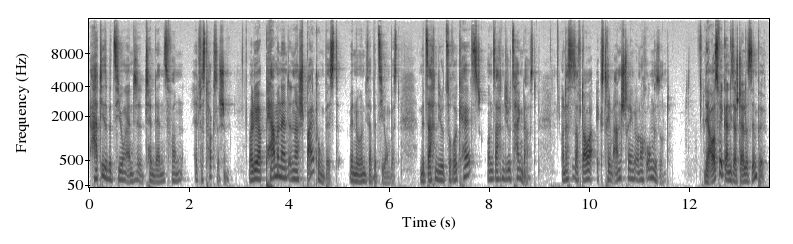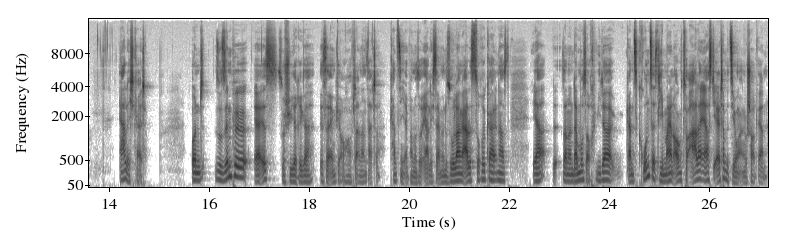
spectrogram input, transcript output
hat diese Beziehung eine Tendenz von etwas Toxischem. Weil du ja permanent in einer Spaltung bist, wenn du in dieser Beziehung bist. Mit Sachen, die du zurückhältst und Sachen, die du zeigen darfst. Und das ist auf Dauer extrem anstrengend und auch ungesund. Der Ausweg an dieser Stelle ist simpel. Ehrlichkeit. Und so simpel er ist, so schwieriger ist er irgendwie auch auf der anderen Seite. Kannst nicht einfach mal so ehrlich sein, wenn du so lange alles zurückgehalten hast. Ja, sondern da muss auch wieder ganz grundsätzlich in meinen Augen zuallererst die Elternbeziehung angeschaut werden.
